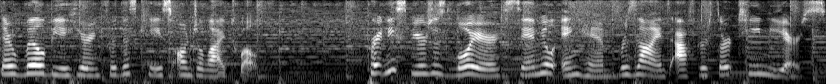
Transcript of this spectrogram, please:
There will be a hearing for this case on July 12th. Britney Spears' lawyer, Samuel Ingham, resigns after 13 years.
